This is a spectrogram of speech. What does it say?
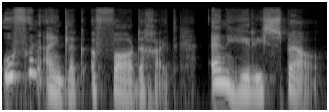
oefen eintlik 'n vaardigheid in hierdie spel.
